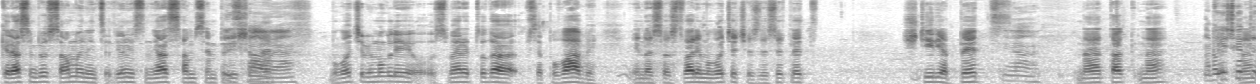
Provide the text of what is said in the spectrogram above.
ker jaz sem bil samo inicijativni, sem jaz sam sem prišel. Iskal, ja. Mogoče bi mogli usmeriti to, da se povabi in da se ustvari mogoče čez deset let, štiri, pet, Ja. ne, tak, ne. Ampak veš, kaj, to,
